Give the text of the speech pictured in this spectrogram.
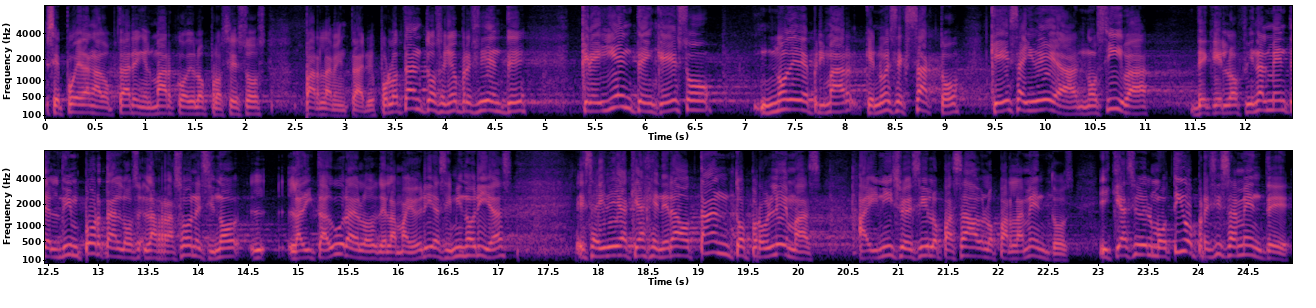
se puedan adoptar en el marco de los procesos parlamentarios. Por lo tanto, señor presidente, creyente en que eso no debe primar, que no es exacto, que esa idea nociva de que lo, finalmente no importan las razones, sino la dictadura de, de las mayorías y minorías, esa idea que ha generado tantos problemas a inicio del siglo pasado en los parlamentos y que ha sido el motivo precisamente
